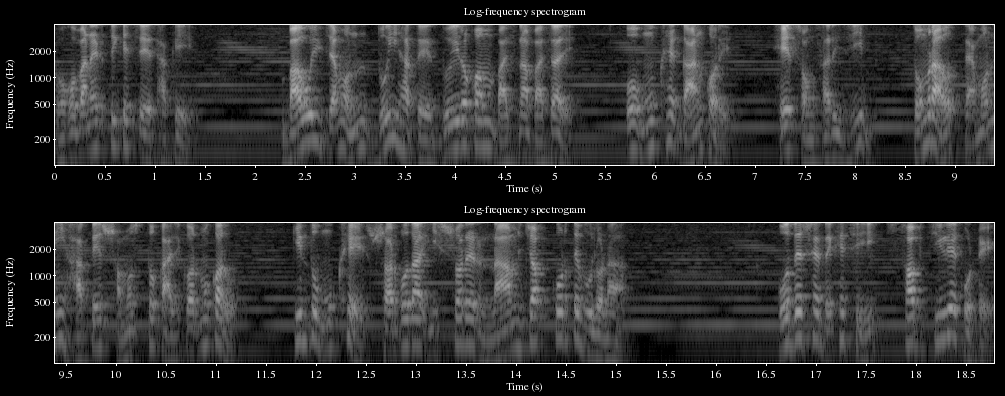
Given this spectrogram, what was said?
ভগবানের দিকে চেয়ে থাকে। বাউল যেমন দুই হাতে দুই রকম বাজনা বাজায় ও মুখে গান করে, হে সংসারী জীব, তোমরাও তেমনি হাতে সমস্ত কাজকর্ম করো। কিন্তু মুখে সর্বদা ঈশ্বরের নাম জপ করতে ভুলো না। ও দেশে দেখেছি সব চিড়ে কোটে।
